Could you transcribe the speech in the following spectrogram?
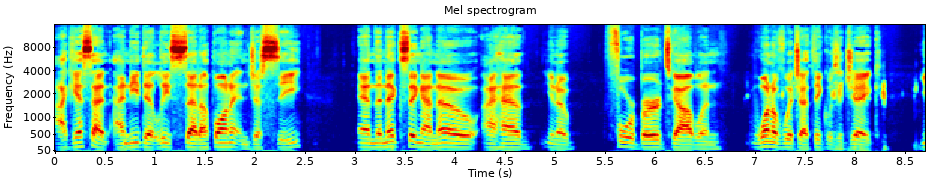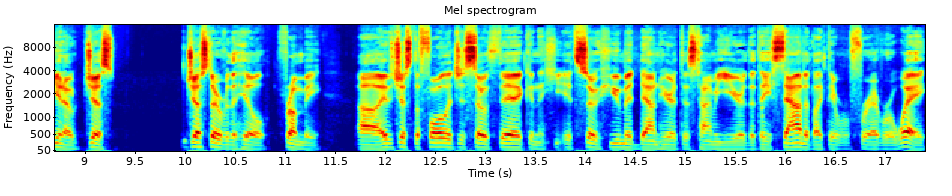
I guess I, I need to at least set up on it and just see. And the next thing I know, I had you know four birds gobbling, one of which I think was a Jake. You know, just just over the hill from me. Uh, it was just the foliage is so thick and the, it's so humid down here at this time of year that they sounded like they were forever away.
